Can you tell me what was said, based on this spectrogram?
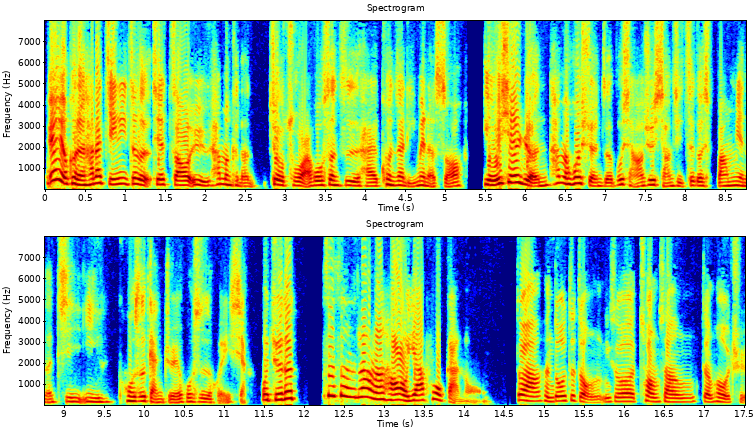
因为有可能他在经历这个些遭遇，他们可能救出来或甚至还困在里面的时候。有一些人他们会选择不想要去想起这个方面的记忆，或是感觉，或是回想。我觉得这真的让人好有压迫感哦。对啊，很多这种你说创伤症候群，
